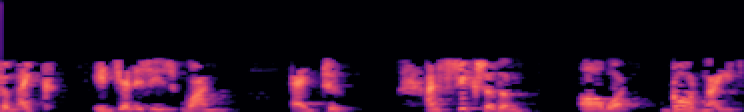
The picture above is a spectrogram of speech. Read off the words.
to make in Genesis 1 and 2. And six of them are what God made.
